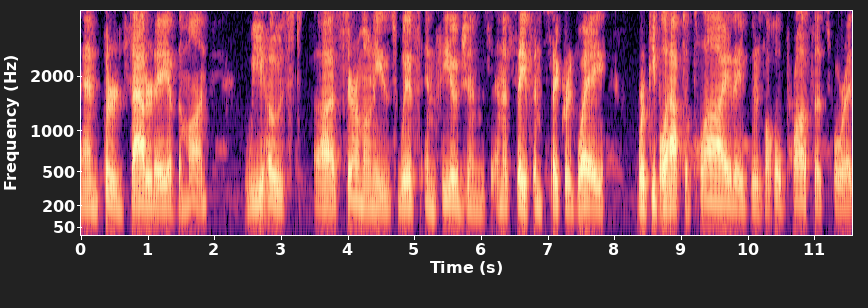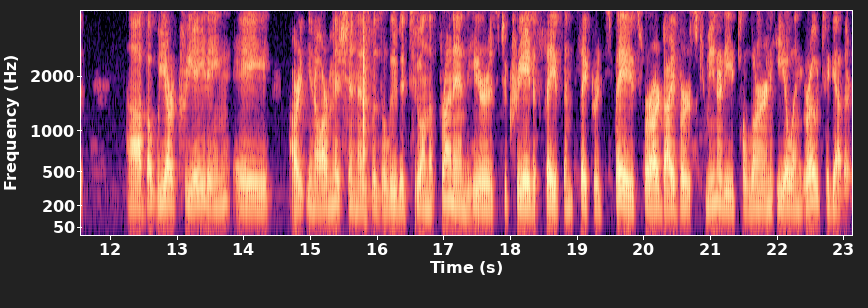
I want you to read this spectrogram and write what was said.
and third Saturday of the month, we host uh, ceremonies with entheogens in a safe and sacred way where people have to apply. They, there's a whole process for it. Uh, but we are creating a our you know our mission as was alluded to on the front end here is to create a safe and sacred space for our diverse community to learn heal and grow together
